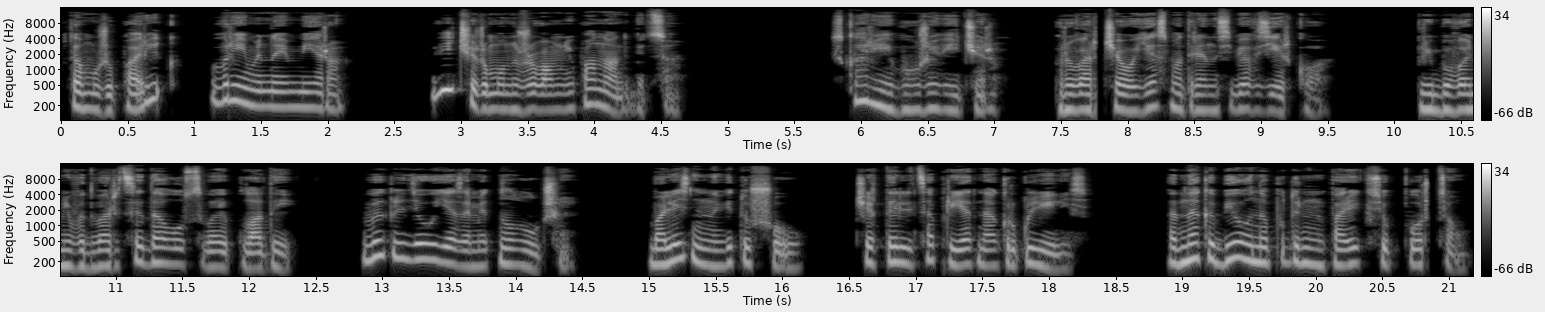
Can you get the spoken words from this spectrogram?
К тому же парик – временная мера. Вечером он уже вам не понадобится». «Скорее бы уже вечер», – проворчала я, смотря на себя в зеркало. Пребывание во дворце дало свои плоды. Выглядел я заметно лучше. Болезненный вид ушел. Черты лица приятно округлились. Однако белый напудренный парик все портил.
